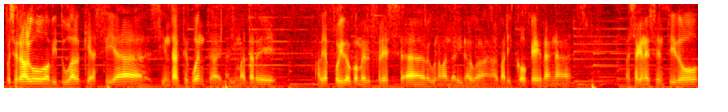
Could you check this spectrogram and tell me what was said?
pues era algo habitual que hacía sin darte cuenta. En la misma tarde habías podido comer fresa, alguna mandarina, alguna albaricoque, granada. O sea que en ese sentido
